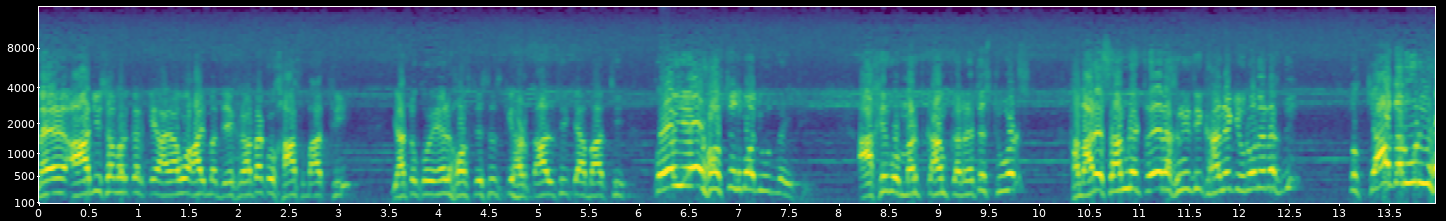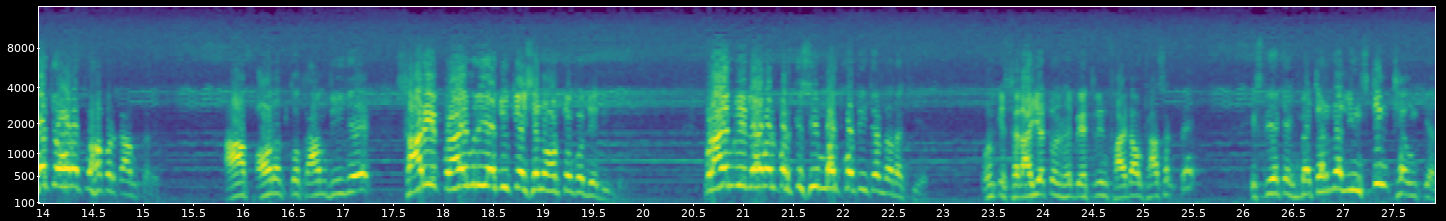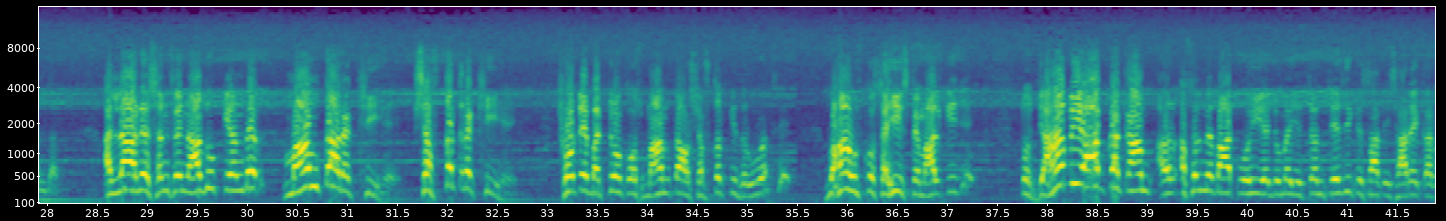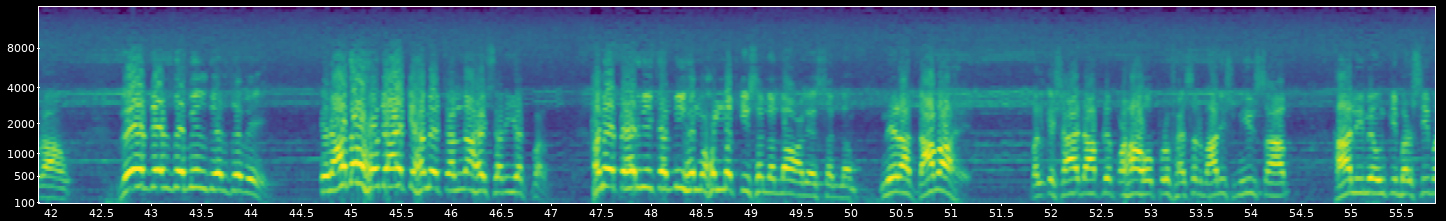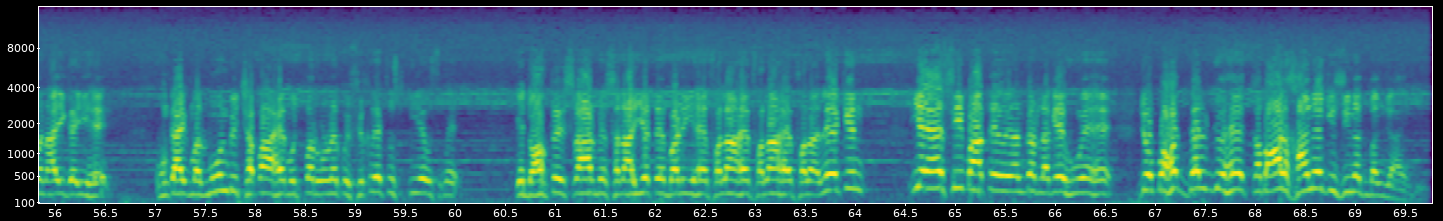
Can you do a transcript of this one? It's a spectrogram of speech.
میں آج ہی سفر کر کے آیا ہوں، آج میں دیکھ رہا تھا، کوئی خاص بات تھی۔ یا تو کوئی ایئر ہاسٹیسز کی ہڑتال تھی، کیا بات تھی؟ کوئی ایئر ہاسٹس موجود نہیں تھی۔ آخر وہ مرد کام کر رہے تھے سٹوڈز ہمارے سامنے ٹرے رکھنی تھی، کھانے کی انہوں نے رکھ دی۔ تو کیا ضروری ہے کہ عورت وہاں پر کام کرے؟ آپ عورت کو کام دیجیے، ساری پرائمری ایجوکیشن عورتوں کو دے دیجیے۔ پرائمری لیول پر کسی مرد کو ٹیچر نہ رکھیے۔ ان کی صلاحیتوں سے بہترین فائدہ اٹھا سکتے ہیں۔ اس لیے کہ ایک میٹرنل انسٹنکٹ ہے ان کے اندر۔ اللہ نے صنف نازک کے اندر مامتا رکھی ہے، شفقت رکھی ہے۔ چھوٹے بچوں کو اس مامتا اور شفقت کی ضرورت ہے، وہاں اس کو صحیح استعمال کیجیے۔ تو جہاں بھی آپ کا کام، اصل میں بات وہی ہے جو میں یہ چند تیزی کے ساتھ اشارے کر رہا ہوں۔ ویر دیر سے ول دیر سے وے ارادہ ہو جائے کہ ہمیں چلنا ہے شریعت پر۔ ہمیں پیروی کرنی ہے محمد کی صلی اللہ علیہ وسلم۔ میرا دعویٰ ہے۔ بلکہ شاید آپ نے پڑھا ہو، پروفیسر وارث میر صاحب حال ہی میں ان کی برسی بنائی گئی ہے۔ ان کا ایک مضمون بھی چھپا ہے، مجھ پر انہوں نے کوئی فکرے چست کی ہے اس میں۔ کہ ڈاکٹر اسرار میں صلاحیتیں بڑی ہیں، فلاں ہے فلاں ہے فلاں لیکن یہ ایسی باتیں اندر لگے ہوئے ہیں جو بہت جلد جو ہے کباڑ خانے کی زینت بن جائیں گی۔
